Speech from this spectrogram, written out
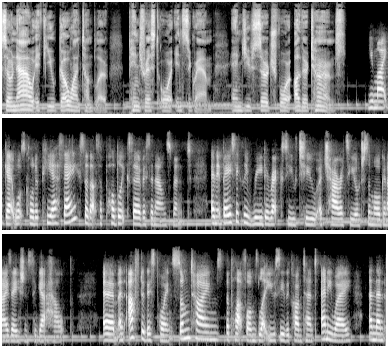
So now, if you go on Tumblr, Pinterest, or Instagram and you search for other terms, you might get what's called a PSA. So that's a public service announcement. And it basically redirects you to a charity or to some organizations to get help. Um, and after this point, sometimes the platforms let you see the content anyway, and then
